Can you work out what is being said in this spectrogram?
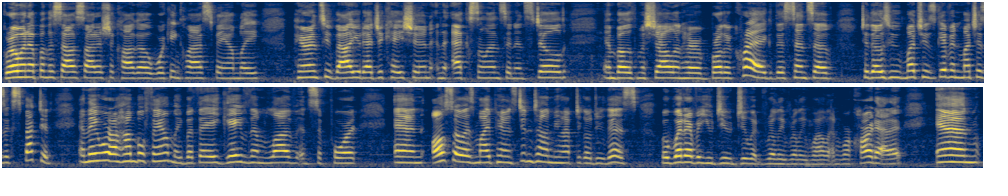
Growing up on the south side of Chicago, working class family, parents who valued education and excellence and instilled in both Michelle and her brother Craig this sense of to those who much is given, much is expected. And they were a humble family, but they gave them love and support. And also, as my parents didn't tell them you have to go do this, but whatever you do, do it really, really well and work hard at it. And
